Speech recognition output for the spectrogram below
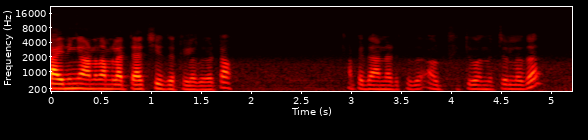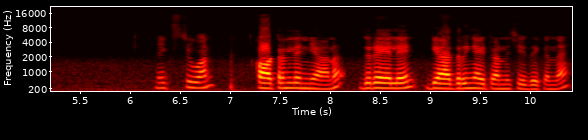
ലൈനിങ് ആണ് നമ്മൾ അറ്റാച്ച് ചെയ്തിട്ടുള്ളത് കേട്ടോ. അപ്പോൾ ഇതാണ് അടുത്തത് ഔട്ട്ഫിറ്റ് വന്നിട്ടുള്ളത്. നെക്സ്റ്റ് വൺ കോട്ടൺ തന്നെയാണ് ഇതൊരു എ ലൈൻ ഗ്യാതറിംഗ് ആയിട്ടാണ് ചെയ്തേക്കുന്നത്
